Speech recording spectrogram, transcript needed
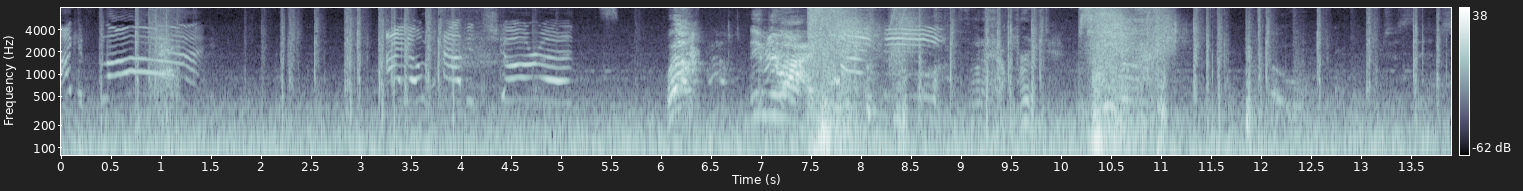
I can fly! I don't have insurance! Well, neither do I. Fly! I thought I had a heart attack. Oh, what is this?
